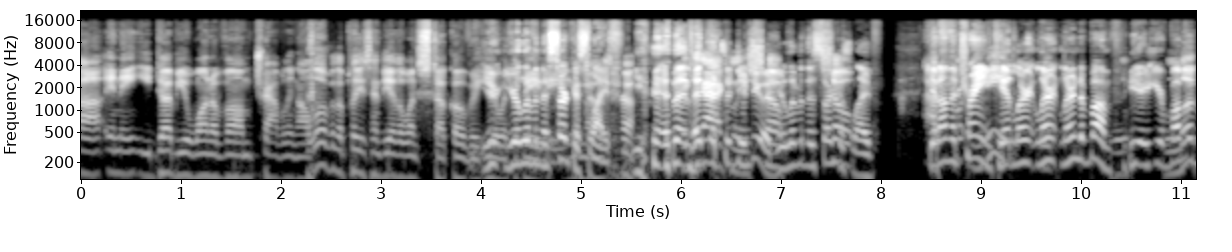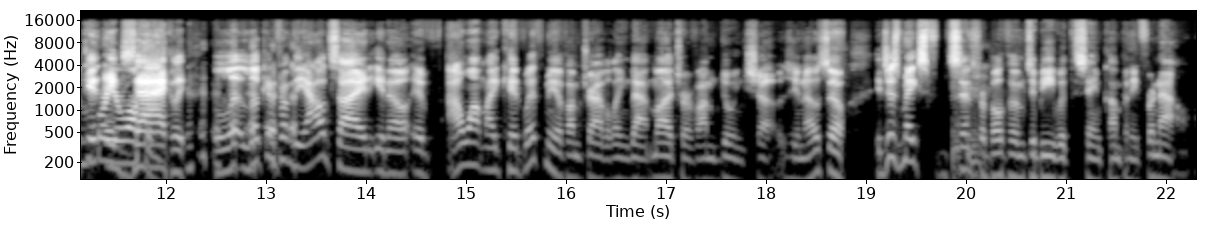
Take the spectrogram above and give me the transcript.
uh, in AEW, one of them traveling all over the place, and the other one stuck over here. You're, you're living baby, the circus you know? life. So, exactly. That's what you're doing. So, you're living the circus so, life. Get on the train, me, kid. Learn, learn, learn to bump. You're, you're bumping before you're exactly. L- looking from the outside, you know, if I want my kid with me, if I'm traveling that much, or if I'm doing shows, you know, so it just makes sense for both of them to be with the same company for now.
